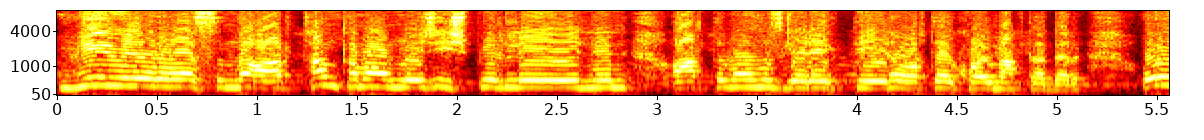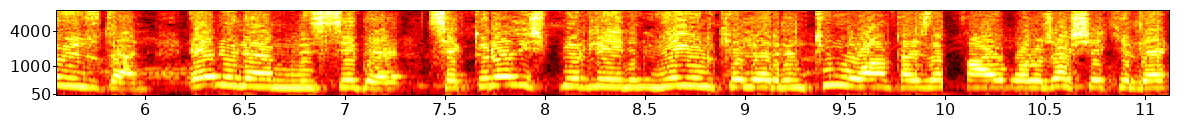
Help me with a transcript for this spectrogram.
üye üyeler arasında artan tamamlayıcı işbirliğinin arttırmamız gerektiğini ortaya koymaktadır. O yüzden en önemlisi de sektörel işbirliğinin üye ülkelerinin tüm avantajlara sahip olacak şekilde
